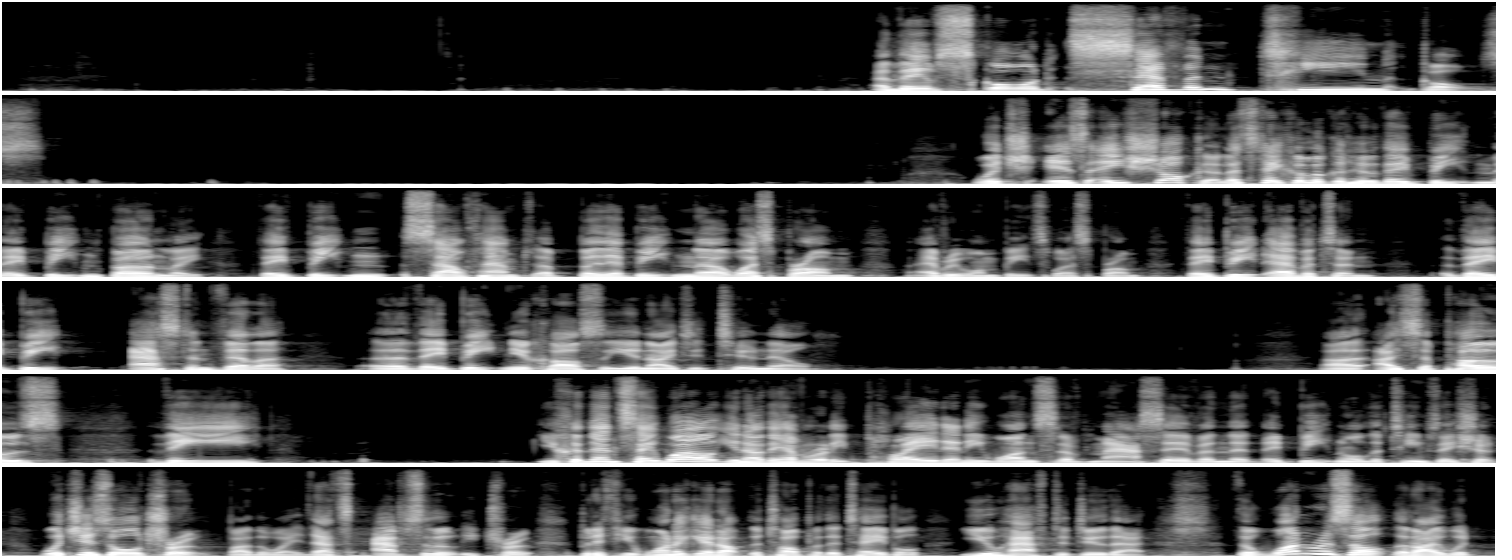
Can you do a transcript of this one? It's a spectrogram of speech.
And they have scored 17 goals. Which is a shocker. Let's take a look at who they've beaten. They've beaten Burnley. They've beaten Southampton. Uh, they've beaten uh, West Brom. Everyone beats West Brom. They beat Everton. They beat Aston Villa. Uh, they beat Newcastle United 2 0. Uh, I suppose the you can then say, well, you know, they haven't really played anyone sort of massive and that they've beaten all the teams they should, which is all true, by the way. That's absolutely true. But if you want to get up the top of the table, you have to do that. The one result that I would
